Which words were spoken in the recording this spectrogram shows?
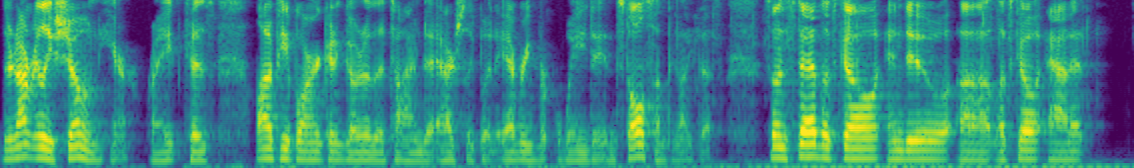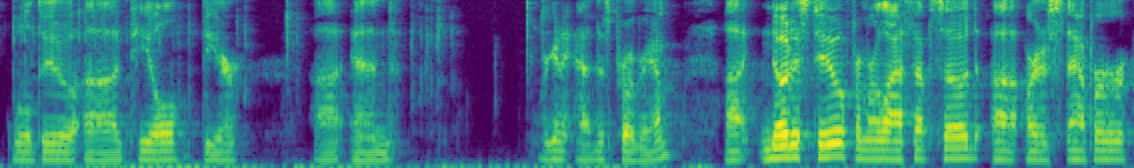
they're not really shown here, right? Because a lot of people aren't going to go to the time to actually put every way to install something like this. So instead, let's go and do, uh, let's go add it. We'll do uh, teal deer uh, and we're going to add this program. Uh, notice too from our last episode, uh, our snapper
